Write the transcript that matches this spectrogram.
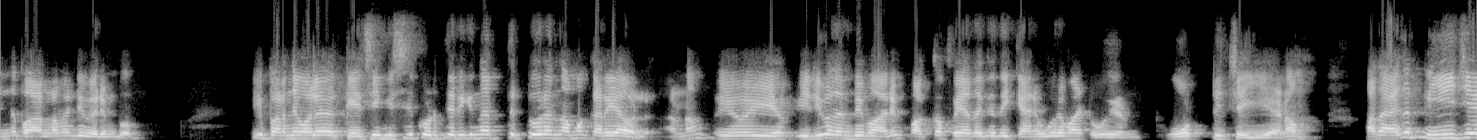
ഇന്ന് പാർലമെന്റ് വരുമ്പോൾ ഈ പറഞ്ഞ പോലെ കെ സി ബി സി കൊടുത്തിരിക്കുന്ന തിട്ടൂരം നമുക്കറിയാമല്ലോ. കാരണം ഇരുപത് എം പിമാരും വക്കഫ് ഭേദഗതിക്ക് അനുകൂലമായിട്ട് വോട്ട് ചെയ്യണം. അതായത് ബി ജെ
